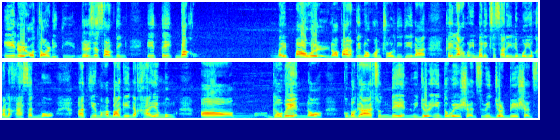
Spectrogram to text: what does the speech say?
Inner authority. There's a something, it take back may power, no? Parang kinokontrol dito na kailangan mo ibalik sa sarili mo yung kalakasan mo at yung mga bagay na kaya mong um, gawin, no? Kumaga sundin with your intuitions, with your visions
